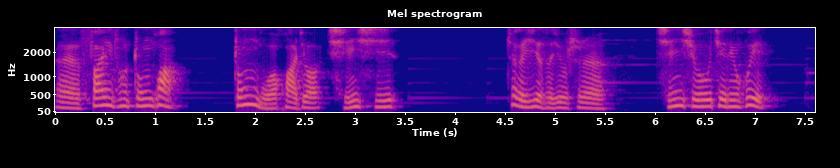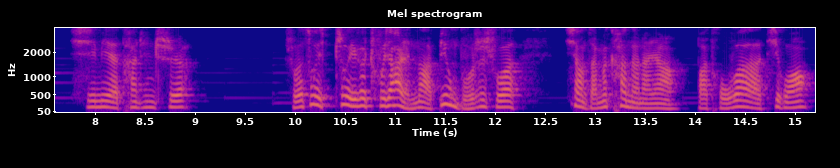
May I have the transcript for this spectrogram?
呃，翻译成中话，中国话叫勤息，这个意思就是勤修戒定慧，熄灭贪嗔痴。说做做一个出家人呢，并不是说像咱们看到那样把头发剃光，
